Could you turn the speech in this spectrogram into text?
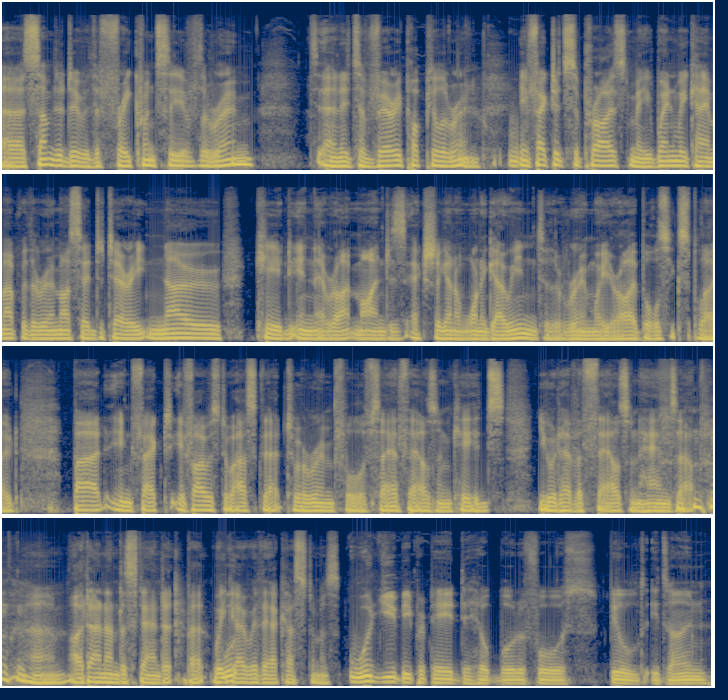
Uh, something to do with the frequency of the room. And it's a very popular room. In fact, it surprised me when we came up with the room. I said to Terry, no kid in their right mind is actually going to want to go into the room where your eyeballs explode. But in fact, if I was to ask that to a room full of, say, a thousand kids, you would have a thousand hands up. um, I don't understand it, but we Well- go with our customers. Would you be prepared to help Border Force build its own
